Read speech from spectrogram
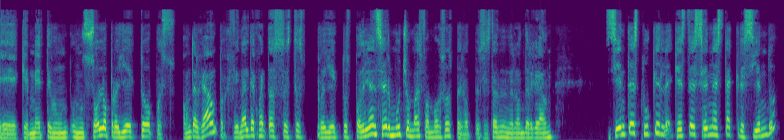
eh, que meten un, un, solo proyecto, pues, underground, porque al final de cuentas estos proyectos podrían ser mucho más famosos, pero pues están en el underground. ¿Sientes tú que, que esta escena está creciendo?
